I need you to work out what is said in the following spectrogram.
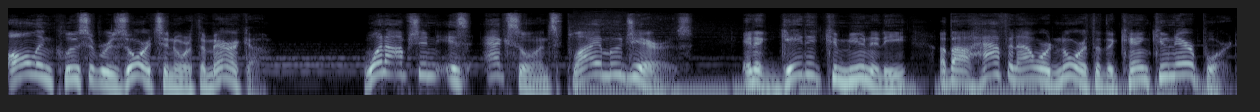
all-inclusive resorts in North America. One option is Excellence Playa Mujeres, in a gated community about half an hour north of the Cancun airport.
